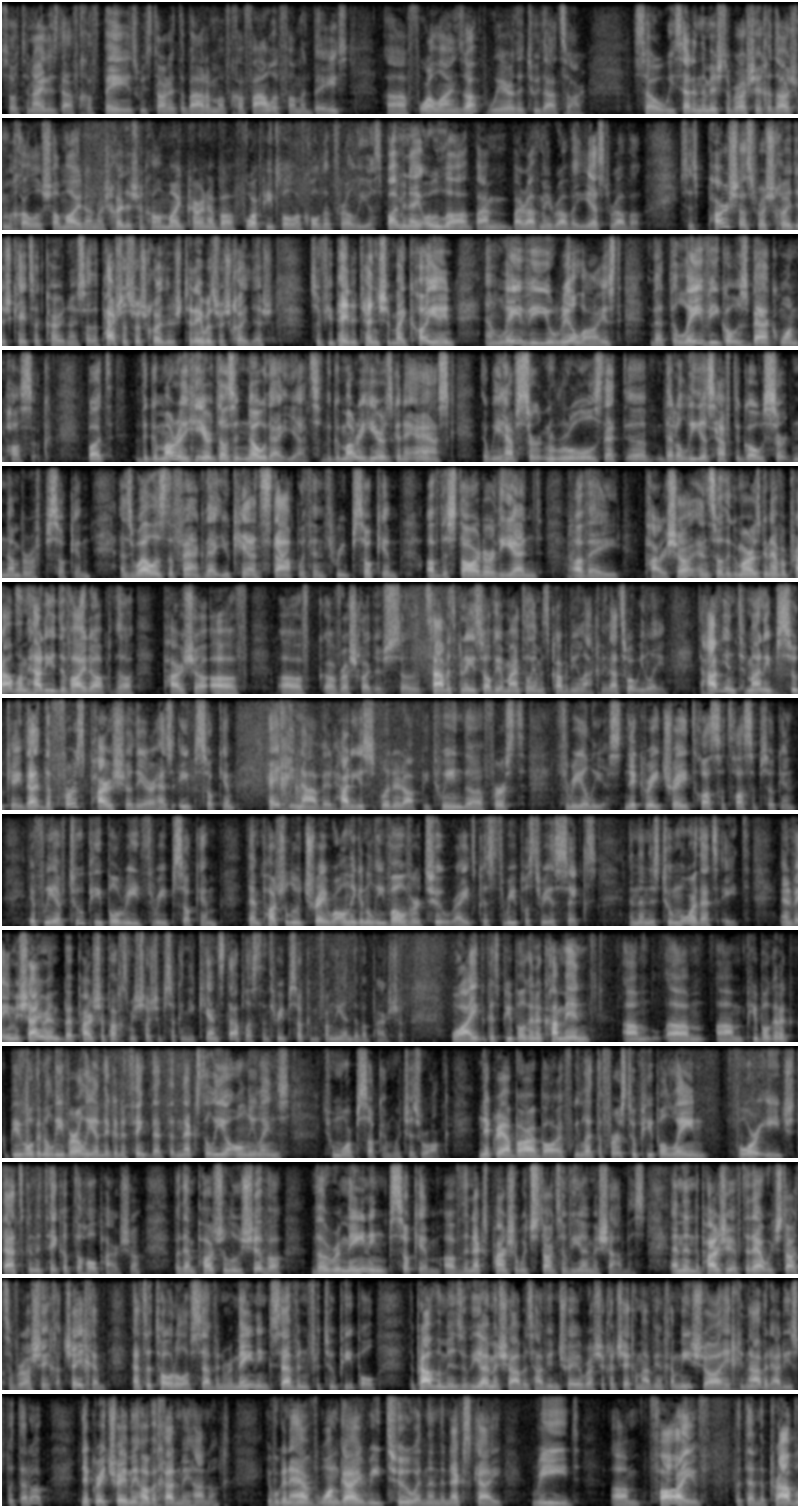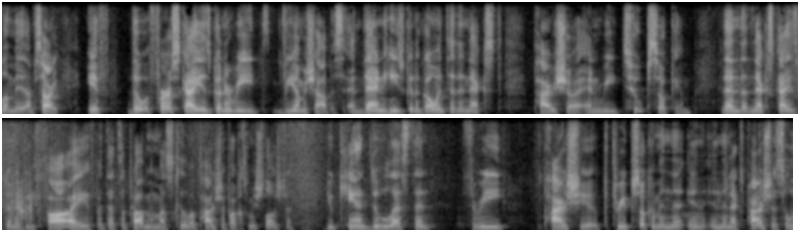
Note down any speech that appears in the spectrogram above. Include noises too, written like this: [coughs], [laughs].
So tonight is Daf Chaf Beis. We start at the bottom of Chaf Aleph Amad Beis, uh, four lines up where the two dots are. So we said in the Mishnah, Rosh Chadash Mechalel Shalmaid on Rosh Chodesh and Chalamoid Karanaba, four people are called up for Aliyah. Spamine Ola by Rav Meir Rava. Yes, Rava. He says Parshas Rosh Chodesh Ketzat Karin. So the Parshas Rosh Chodesh today was Rosh Chodesh. So if you paid attention by Koyin and Levi, you realized that the Levi goes back one pasuk. But the Gemara here doesn't know that yet. So the Gemara here is going to ask that we have certain rules that uh, that Aliyahs have to go a certain number of psukim, as well as the fact that you can't stop within three psukim of the start or the end of a parsha. And so the Gemara is going to have a problem. How do you divide up the parsha of of, of Rosh Chodesh? So Tzavis Bnei Yisrael V'Yamartalim is Karbani Lachmi. That's what we laid. The Havyan Tamani Psuke. That the first parsha there has eight psukim. Hechi Navid. How do you split it up between the first three Elias. Nikre Trey Tlasa Tlasa Psukim. If we have two people read three Psukim, then Pashalu Trey, we're only going to leave over two, right? Because three plus three is six. And then there's two more, that's eight. And Ve'im but Parsha Pachs Psukim. You can't stop less than three Psukim from the end of a Parsha. Why? Because people are going to come in um, um, um, people are going to people are to leave early, and they're going to think that the next aliyah only lanes two more psukim, which is wrong. Nikre abaraba. If we let the first two people lane four each. That's going to take up the whole parsha. But then Parshalu Shiva, the remaining psukim of the next parsha, which starts of Yom Shabbos, and then the parsha after that, which starts of Rosh Hashechem, that's a total of seven remaining, seven for two people. The problem is of Yom Shabbos, Havin Trey, Rosh Hashechem, Havin Chamisha, Hechinavid. How do you split that up? Nikre Trey Mehav Echad Mehanach. If we're going to have one guy read two and then the next guy read um, five, but then the problem is, I'm sorry, if the first guy is going to read V'yam Shabbos and then he's going to go into the next parsha and read two psukim, then the next guy is going to be five, but that's a problem. You can't do less than three parsha, three psukim in the in, in the next parsha. So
